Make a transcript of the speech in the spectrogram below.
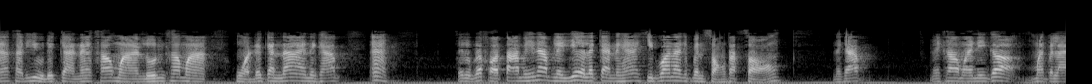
นะใครที่อยู่ด้วยกันนะเข้ามาลุ้นเข้ามาหวดด้วยกันได้นะครับอะ สรุปแล้วขอตามไปที่หน้าเพลเยอร์แล้วกันนะฮะ คิดว่าน่าจะเป็นสองตัดสองนะครับ ไม่เข้าไม้นี้ก็ไม่เป็นไร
